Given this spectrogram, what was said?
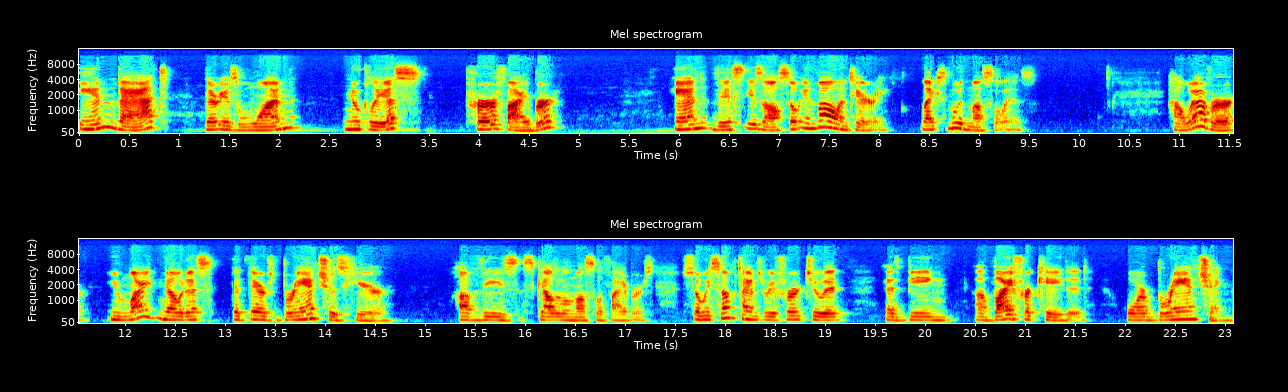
in that there is one nucleus per fiber, and this is also involuntary, like smooth muscle is. However, you might notice that there's branches here of these skeletal muscle fibers. So we sometimes refer to it as being uh, bifurcated or branching.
